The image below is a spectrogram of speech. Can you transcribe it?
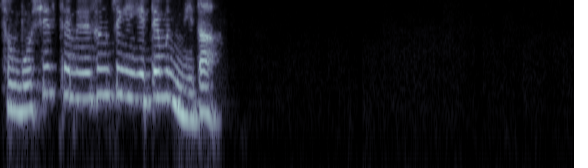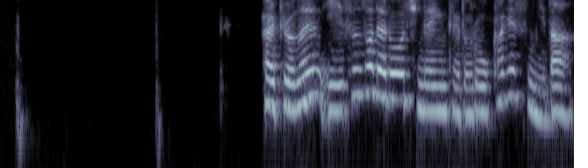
정보 시스템의 상징이기 때문입니다. 발표는 이 순서대로 진행되도록 하겠습니다.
